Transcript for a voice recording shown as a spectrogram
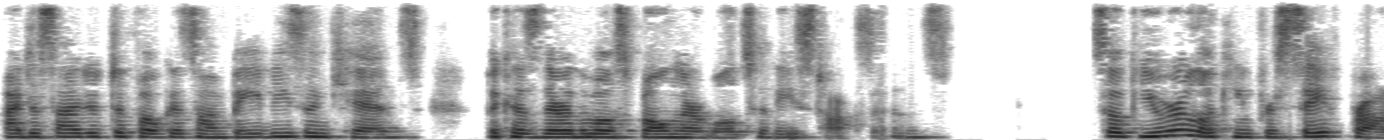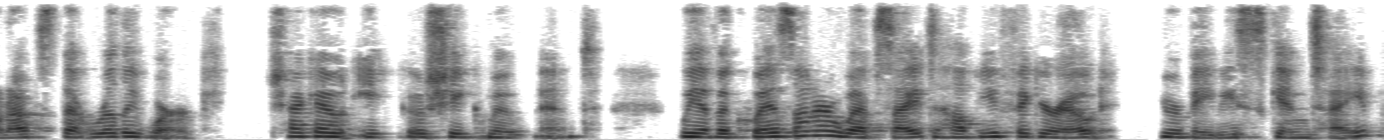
I decided to focus on babies and kids because they're the most vulnerable to these toxins. So if you are looking for safe products that really work, check out EcoChic Movement. We have a quiz on our website to help you figure out your baby's skin type,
